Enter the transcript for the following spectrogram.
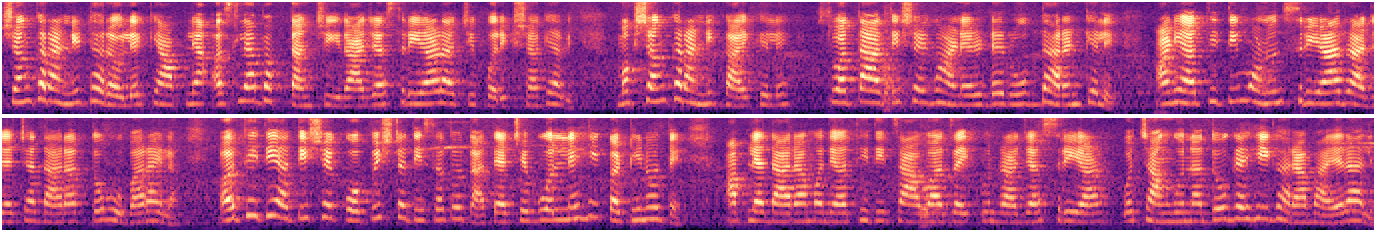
शंकरांनी ठरवले की आपल्या असल्या भक्तांची राजा श्रीयाळाची परीक्षा घ्यावी. मग शंकरांनी काय केले? स्वतः अतिशय घाणेरडे रूप धारण केले. आणि अतिथी म्हणून श्रीयाळ राजाच्या दारात तो उभा राहिला. अतिथी अतिशय कोपिष्ट दिसत होता. त्याचे बोलणेही कठीण होते. आपल्या दारामध्ये अतिथीचा आवाज ऐकून राजा श्रीयाळ व चांगुना दोघेही घराबाहेर आले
